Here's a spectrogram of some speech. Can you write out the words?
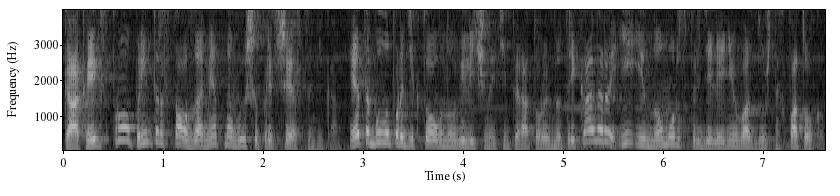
Как и X Pro, принтер стал заметно выше предшественника. Это было продиктовано увеличенной температурой внутри камеры и иному распределению воздушных потоков.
